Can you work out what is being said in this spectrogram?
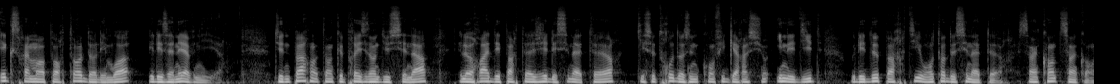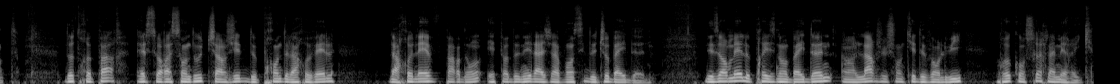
extrêmement important dans les mois et les années à venir. D'une part, en tant que présidente du Sénat, elle aura à départager les sénateurs qui se trouvent dans une configuration inédite où les deux partis ont autant de sénateurs, 50-50. D'autre part, elle sera sans doute chargée de prendre la relève, étant donné l'âge avancé de Joe Biden. Désormais, le président Biden a un large chantier devant lui, reconstruire l'Amérique.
